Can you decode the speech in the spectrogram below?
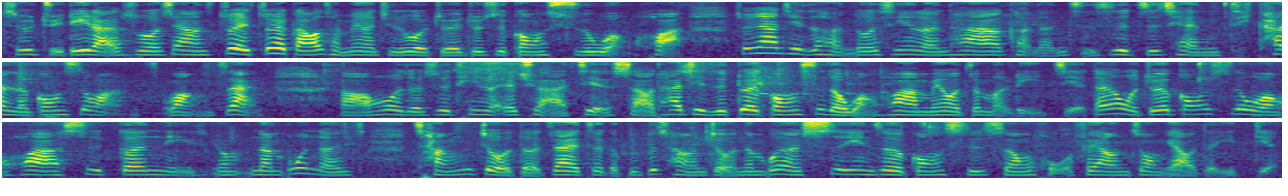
就举例来说，像最最高层面的，其实我觉得就是公司文化。就像其实很多新人，他可能只是之前看了公司网网站，然后或者是听了 HR 介绍，他其实对公司的文化没有这么理解。但是我觉得公司文化是跟你能不能长久的在这个，不长久，能不能适应这个公司生活非常重要的一点。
